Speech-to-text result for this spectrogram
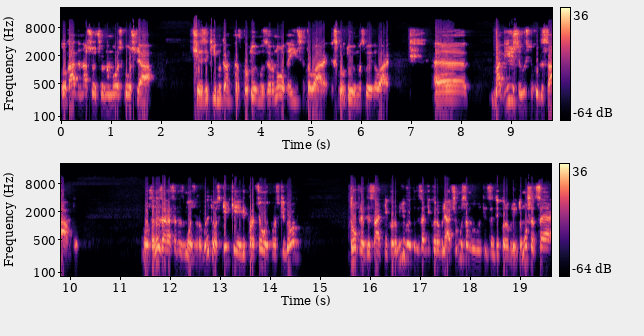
блокади нашого чорноморського шляху, через який ми там транспортуємо зерно та інші товари, експортуємо свої товари. Е, ба більше виступу десанту. От вони зараз це не зможуть робити, оскільки відпрацьовують морські дрони, топлять десантні кораблі, великі десантні кораблі. А чому саме великі десантні кораблі? Тому що це е,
